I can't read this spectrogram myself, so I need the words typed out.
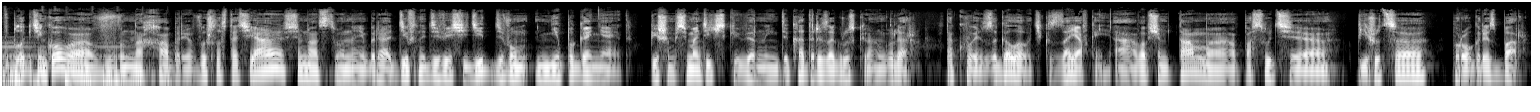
В блоге Тинькова в, на Хабре вышла статья 17 ноября «Div на диве сидит, дивом не погоняет». Пишем семантически верные индикаторы загрузки в Angular. Такой заголовочек с заявкой. А, в общем, там, а, по сути, пишется прогресс-бар.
